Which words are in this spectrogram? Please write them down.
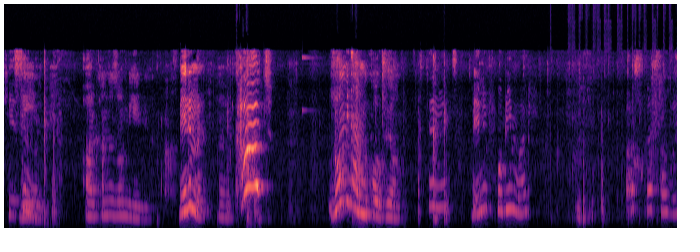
Kesin Değil. mi? Arkanda zombi geliyor. Benim mi? Evet. Kaç! Zombiden mi korkuyorsun? Evet. Benim fobim var. Asla fobi.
